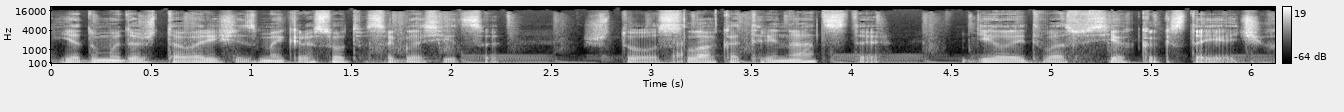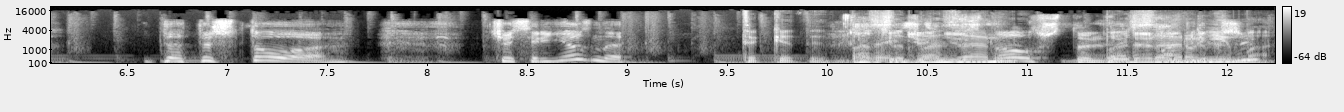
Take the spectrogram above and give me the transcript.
Я думаю, даже товарищ из Microsoft согласится, что Slack 13 делает вас всех как стоячих. Да ты что? Что, серьезно? Так это а ты не знал, что ли? Базару нема.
